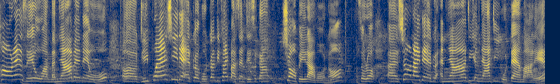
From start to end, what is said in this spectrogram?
ခေါ်တဲ့ဈေးကိုကမများပဲနဲ့ဟိုအာဒီပွဲရှိတဲ့အတွက်ကို25% discount ရှော့ပေးတာပေါ့နော်ဆိုတော့အဲရှော့လိုက်တဲ့အတွက်အများကြီးအများကြီးကိုတန်ပါတယ်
